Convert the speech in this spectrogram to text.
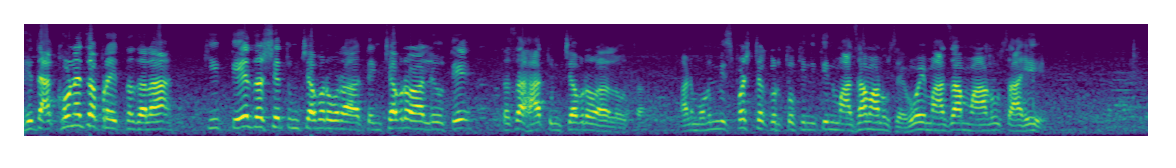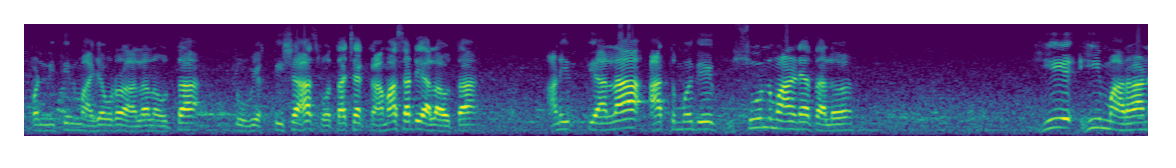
हे दाखवण्याचा प्रयत्न झाला की ते जसे तुमच्याबरोबर त्यांच्याबरोबर आले होते तसा हा तुमच्याबरोबर आला होता. आणि म्हणून मी स्पष्ट करतो की नितीन माझा माणूस आहे. होय माझा माणूस आहे. पण नितीन माझ्याबरोबर आला नव्हता. तो व्यक्तिशः स्वतःच्या कामासाठी आला होता. आणि त्याला आतमध्ये घुसून मारण्यात आलं. ही ही मारहाण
